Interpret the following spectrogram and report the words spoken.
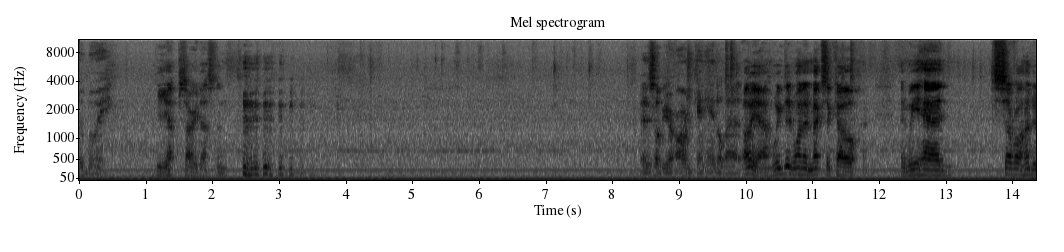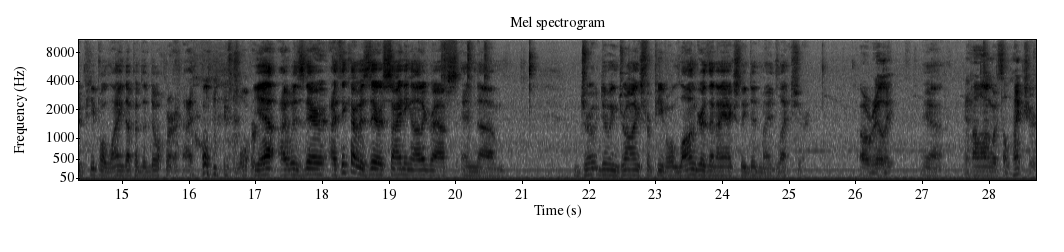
Oh boy. Yep, sorry Dustin. I just hope your arm can't handle that. Oh yeah, we did one in Mexico, and we had several hundred people lined up at the door. I- Oh my lord. yeah, I was there. I think I was there signing autographs and um, dr- doing drawings for people longer than I actually did my lecture. Oh really? Yeah, And how long was the lecture?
